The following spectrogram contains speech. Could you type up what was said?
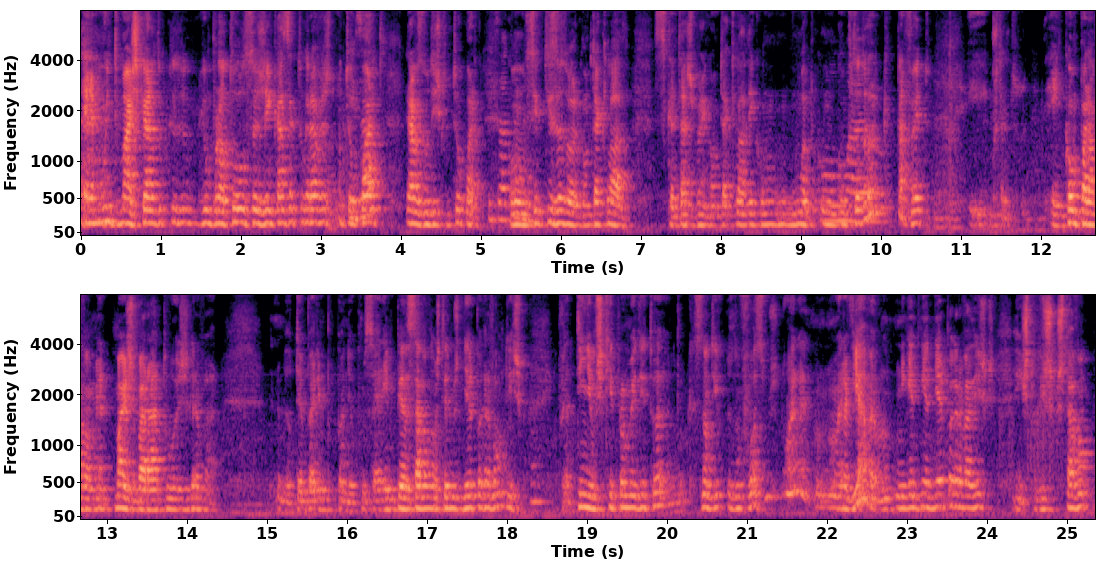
era muito mais caro do que, do que um Pro Tools, seja em casa que tu gravas no teu Exato. quarto, gravas um disco no teu quarto, com um Exatamente. sintetizador, com um teclado, se cantares bem com um teclado e com, uma, um computador, está feito. E, portanto, é incomparavelmente mais barato hoje gravar. No meu tempo, era, quando eu comecei, era impensável nós termos dinheiro para gravar um disco. Portanto, tínhamos que ir para uma editora, porque se não, se não fôssemos, não era, não era viável. Ninguém tinha dinheiro para gravar discos. E estúdios que custavam,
